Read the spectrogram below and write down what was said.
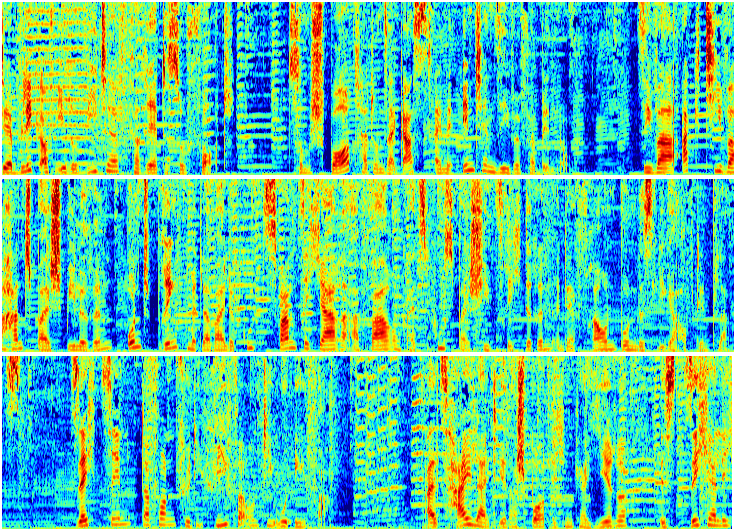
Der Blick auf ihre Vita verrät es sofort. Zum Sport hat unser Gast eine intensive Verbindung. Sie war aktive Handballspielerin und bringt mittlerweile gut 20 Jahre Erfahrung als Fußballschiedsrichterin in der Frauenbundesliga auf den Platz. 16 davon für die FIFA und die UEFA. Als Highlight ihrer sportlichen Karriere ist sicherlich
